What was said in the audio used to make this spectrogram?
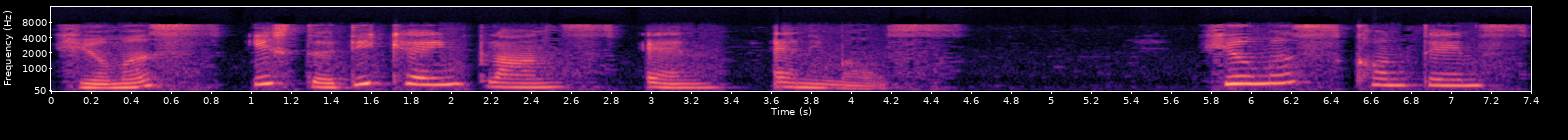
Humus is the decaying plants and animals. Humus contains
